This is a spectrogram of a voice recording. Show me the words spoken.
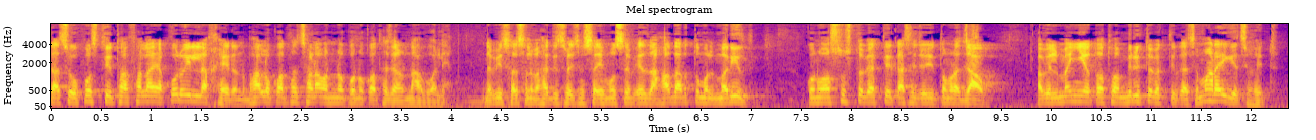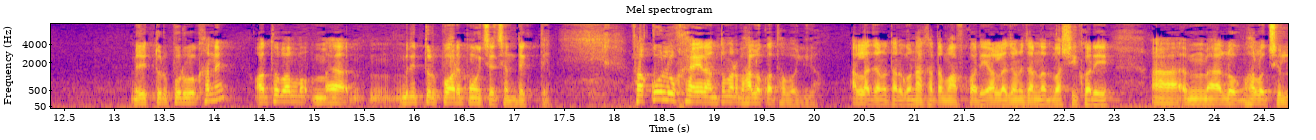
কাছে উপস্থিত হয় ফালাই ইল্লা খাইরান, ভালো কথা ছাড়া অন্য কোনো কথা যেন না বলে। নবী সাল্লাম হাদিস রয়েছে সাহি মুসলিম এজ হাদার তুমল মারিদ কোন অসুস্থ ব্যক্তির কাছে যদি তোমরা যাও, আবিল মাইয়া অথবা মৃত ব্যক্তির কাছে, মারাই গেছে হয়তো। মৃত্যুর পূর্বখানে অথবা মৃত্যুর পরে পৌঁছেছেন দেখতে। ফাকুল খায়রান, তোমার ভালো কথা বলিও। আল্লাহ যেন তার গোনা খাতা মাফ করে, আল্লাহ যেন জান্নাতবাসী করে। লোক ভালো ছিল,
